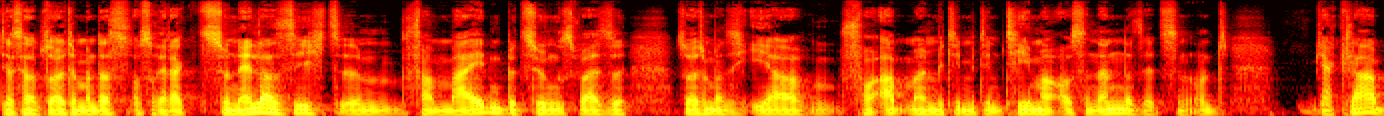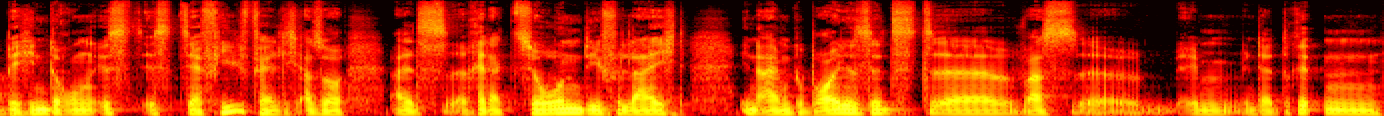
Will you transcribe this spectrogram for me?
Deshalb sollte man das aus redaktioneller Sicht ähm, vermeiden, beziehungsweise sollte man sich eher vorab mal mit dem, mit dem Thema auseinandersetzen. Und ja klar, Behinderung ist, ist sehr vielfältig. Also als Redaktion, die vielleicht in einem Gebäude sitzt, äh, was äh, im, in der dritten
